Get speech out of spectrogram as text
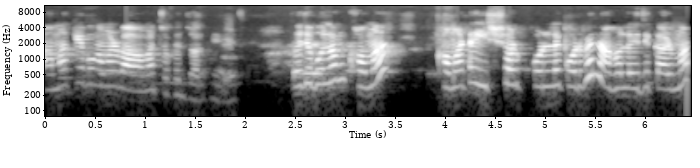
আমাকে এবং আমার বাবা আমার চোখের জল ফেলে গেছে। তো ওই যে বললাম ক্ষমা ক্ষমাটা ঈশ্বর করলে করবে না হলে এই যে কর্মা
